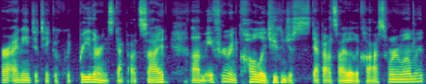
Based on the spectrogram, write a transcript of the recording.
or i need to take a quick breather and step outside um, if you're in college you can just step outside of the class for a moment.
